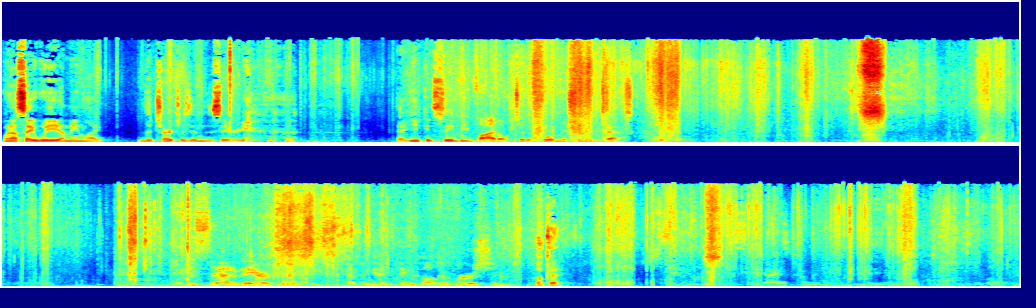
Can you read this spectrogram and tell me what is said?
when I say we, I mean like the churches in this area that you could see be vital to the core mission and task. This Saturday, our church is having a thing called immersion. Okay. Some guys coming in and they're going to teach us about the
